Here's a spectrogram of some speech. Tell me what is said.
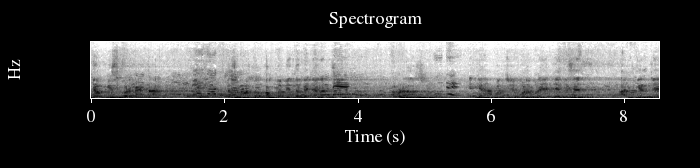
কেউ মিস করবেন না। সমস্ত ভক্তবৃন্দকে জানাচ্ছি, আমরা এই ঘেরাপঞ্চির উপরে উপরে যে বিশেষ আজকের যে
